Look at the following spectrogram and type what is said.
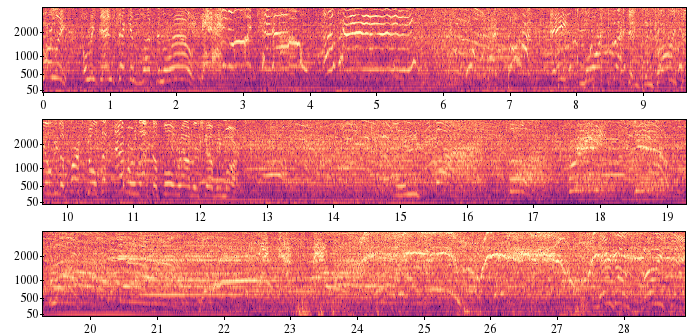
Carly, only 10 seconds left in the round. Hang on, kiddo! Okay! Oh my god! Eight more seconds, and Carly Shay will be the first girl to ever last a full round with Shelby Marks. In five, four, three, two, one. And there goes Carly Shay,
